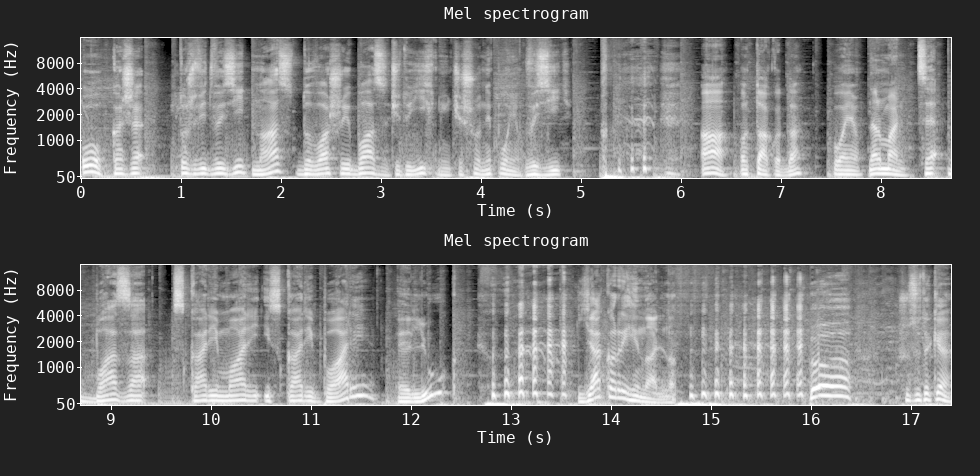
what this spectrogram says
О, каже, тож відвезіть нас до вашої бази. Чи до їхньої, чи що, не поняв. Везіть. А, отак от, да? Поняв. Нормально. Це база Скарі Марі і Скарі Барі? Е, Люк? Як оригінально. А, Що це таке?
